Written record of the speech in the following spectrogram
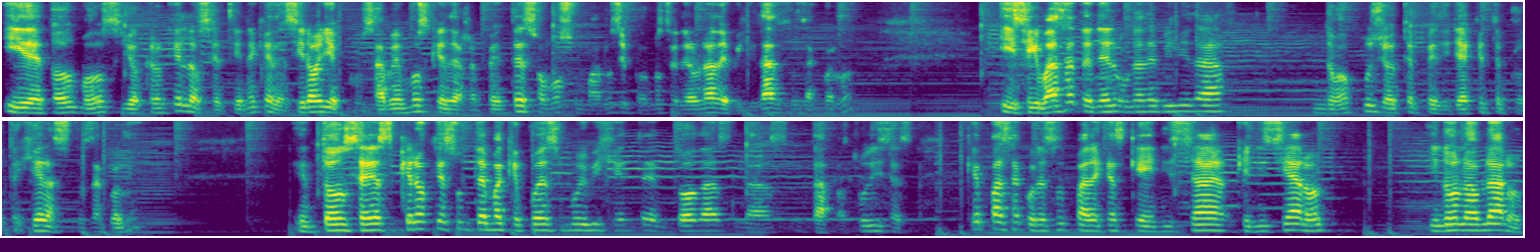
y de todos modos yo creo que lo se tiene que decir, oye, pues sabemos que de repente somos humanos y podemos tener una debilidad, ¿estás de acuerdo? Y si vas a tener una debilidad, no, pues yo te pediría que te protegieras, ¿estás de acuerdo? Entonces, creo que es un tema que puede ser muy vigente en todas las etapas. Tú dices, ¿qué pasa con esas parejas que, inicia- que iniciaron y no lo hablaron?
